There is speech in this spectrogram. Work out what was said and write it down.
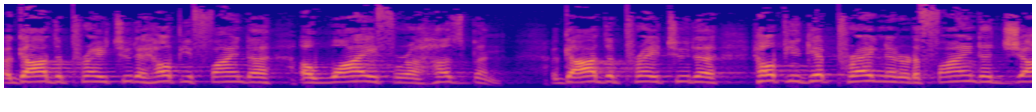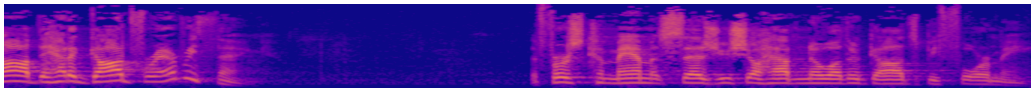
a God to pray to to help you find a, a wife or a husband, a God to pray to to help you get pregnant or to find a job. They had a God for everything. The first commandment says, You shall have no other gods before me.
